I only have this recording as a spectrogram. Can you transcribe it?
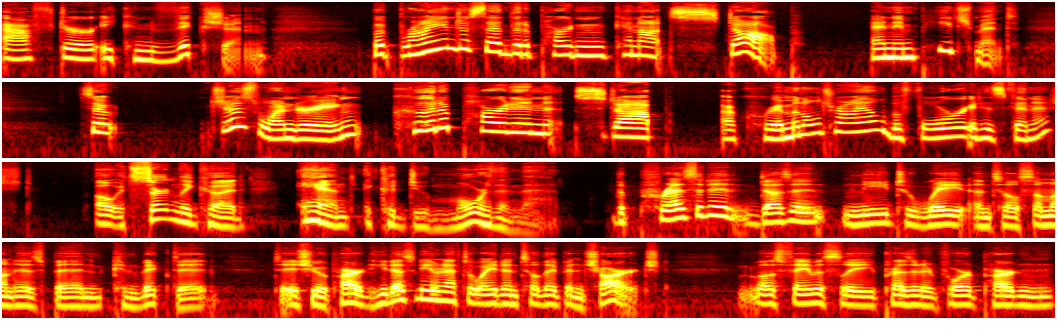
after a conviction. But Brian just said that a pardon cannot stop an impeachment. So, just wondering, could a pardon stop a criminal trial before it has finished? Oh, it certainly could, and it could do more than that. The president doesn't need to wait until someone has been convicted to issue a pardon. He doesn't even have to wait until they've been charged. Most famously, President Ford pardoned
